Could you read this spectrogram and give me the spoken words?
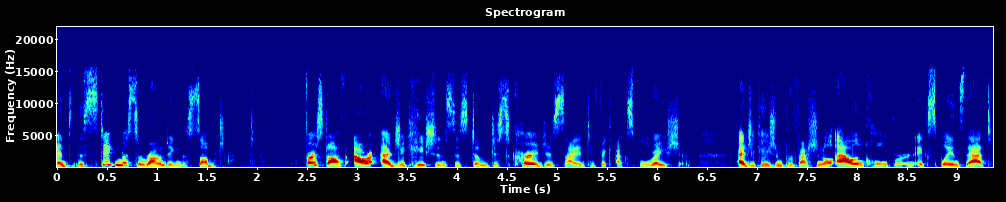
and the stigma surrounding the subject. First off, our education system discourages scientific exploration. Education professional Alan Colburn explains that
